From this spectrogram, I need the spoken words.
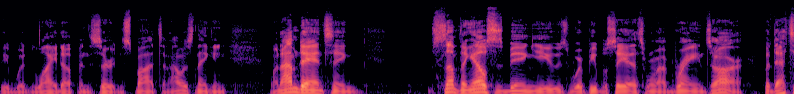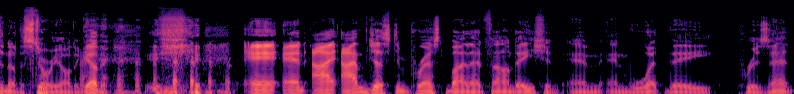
it would light up in certain spots. And I was thinking, when I'm dancing, something else is being used where people say that's where my brains are, but that's another story altogether. and, and I, I'm just impressed by that foundation and, and what they present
